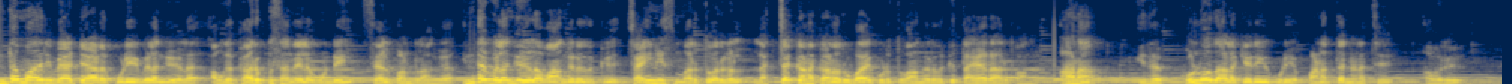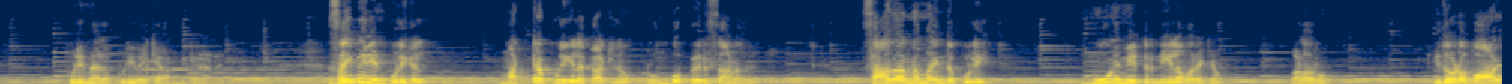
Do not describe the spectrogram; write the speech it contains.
இந்த மாதிரி வேட்டையாடக்கூடிய விலங்குகளை அவங்க கருப்பு சந்தையில் கொண்டு சேல் பண்ணுறாங்க இந்த விலங்குகளை வாங்குறதுக்கு சைனீஸ் மருத்துவர்கள் லட்சக்கணக்கான ரூபாய் கொடுத்து வாங்குறதுக்கு தயாராக இருப்பாங்க. ஆனால் இதை கொள்வதால் கிடைக்கக்கூடிய பணத்தை நினச்சி அவர் புலி மேலே குறி வைக்க ஆரம்பிக்கிறாரு. சைபீரியன் புலிகள் மற்ற புலிகளை காட்டிலும் ரொம்ப பெருசானது. சாதாரணமாக இந்த புலி மூணு மீட்டர் நீளம் வரைக்கும் வளரும். இதோட வால்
